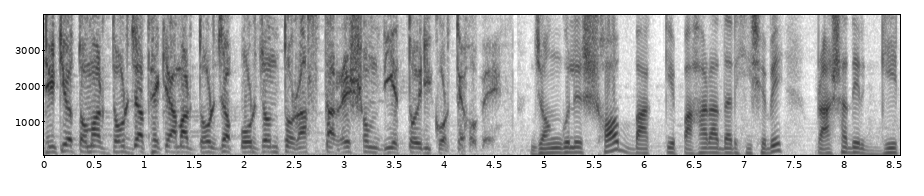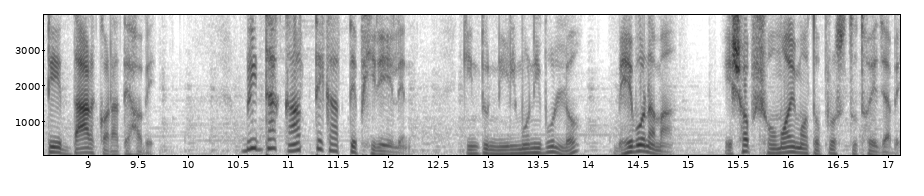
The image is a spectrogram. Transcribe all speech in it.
দ্বিতীয়, তোমার দরজা থেকে আমার দরজা পর্যন্ত রাস্তা রেশম দিয়ে তৈরি করতে হবে। জঙ্গলের সব বাঘকে পাহারাদার হিসেবে প্রাসাদের গেটে দাঁড় করাতে হবে। বৃদ্ধা কাঁদতে কাঁদতে ফিরে এলেন, কিন্তু নীলমণি বলল, ভেবো না মা, এসব সময় মতো প্রস্তুত হয়ে যাবে।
